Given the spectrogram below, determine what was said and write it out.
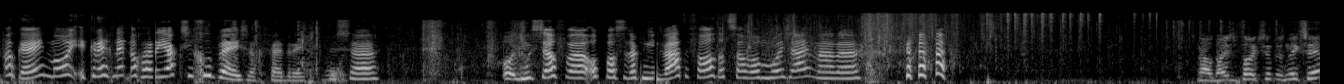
Oké, okay, mooi. Ik kreeg net nog een reactie goed bezig, Frederik. Dus uh... oh, ik moet zelf uh, oppassen dat ik niet in het water val. Dat zou wel mooi zijn, maar... Uh... nou, deze fuik zit dus niks in.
